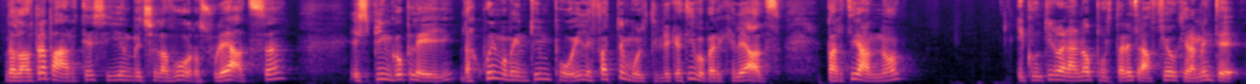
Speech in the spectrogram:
Dall'altra parte, se io invece lavoro sulle ads e spingo play, da quel momento in poi l'effetto è moltiplicativo perché le ads partiranno e continueranno a portare traffico, chiaramente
